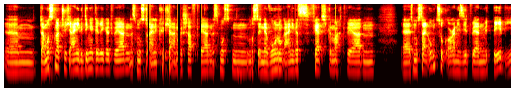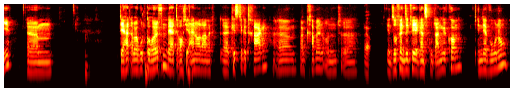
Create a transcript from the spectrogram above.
Ähm, da mussten natürlich einige Dinge geregelt werden. Es musste eine Küche angeschafft werden. Es mussten, musste in der Wohnung einiges fertig gemacht werden. Äh, es musste ein Umzug organisiert werden mit Baby. Ähm, der hat aber gut geholfen. Der hat auch die eine oder andere äh, Kiste getragen ähm, beim Krabbeln und äh, Ja. insofern sind wir ja ganz gut angekommen in der Wohnung.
